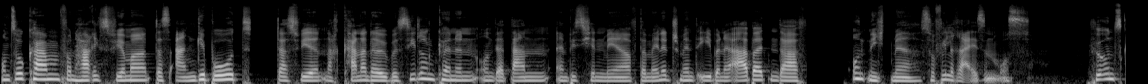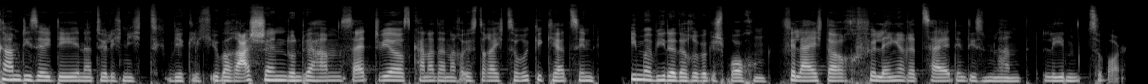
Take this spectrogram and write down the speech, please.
Und so kam von Harrys Firma das Angebot, dass wir nach Kanada übersiedeln können und er dann ein bisschen mehr auf der Management-Ebene arbeiten darf und nicht mehr so viel reisen muss. Für uns kam diese Idee natürlich nicht wirklich überraschend und wir haben, seit wir aus Kanada nach Österreich zurückgekehrt sind, immer wieder darüber gesprochen, vielleicht auch für längere Zeit in diesem Land leben zu wollen.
